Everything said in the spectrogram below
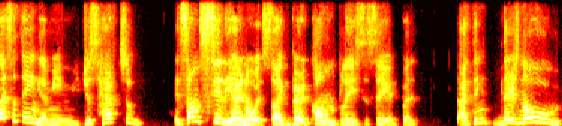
that's the thing. I mean, you just have to. It sounds silly, I know. It's like very commonplace to say it, but it, I think there's no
